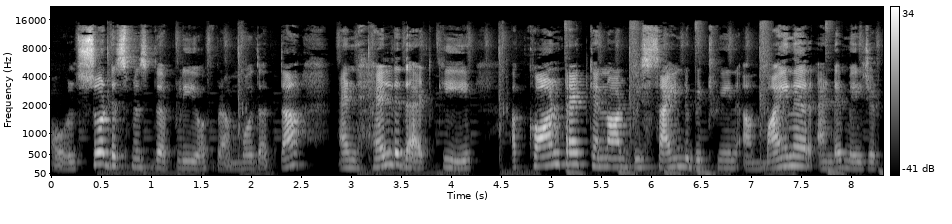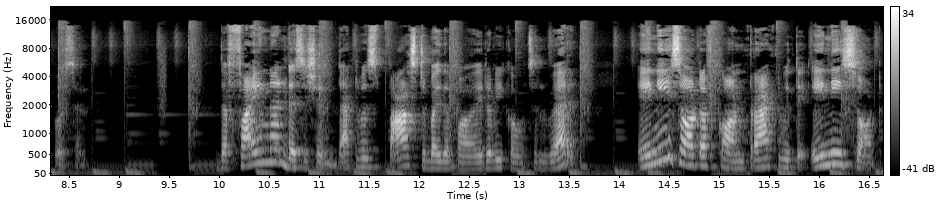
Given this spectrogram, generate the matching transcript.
also dismissed the plea of Brahmadatta and held that key a contract cannot be signed between a minor and a major person. The final decision that was passed by the Privy Council were any sort of contract with any sort,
